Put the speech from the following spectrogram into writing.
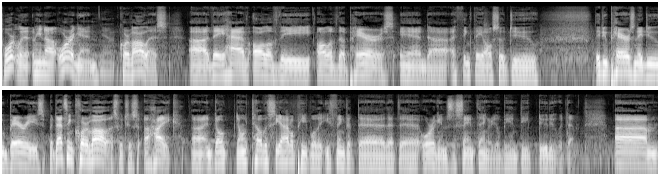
Portland, I mean uh, Oregon, Yeah. Corvallis. Uh, they have all of the all of the pears, and uh, I think they also do they do pears and they do berries. But that's in Corvallis, which is a hike. Uh, and don't don't tell the Seattle people that you think that the that the Oregon's the same thing, or you'll be in deep doo doo with them. Um,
